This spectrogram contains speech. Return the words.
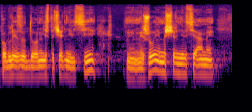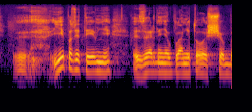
поблизу до міста Чернівці, ми межуємо з Чернівцями. Е, Є позитивні звернення в плані того, щоб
